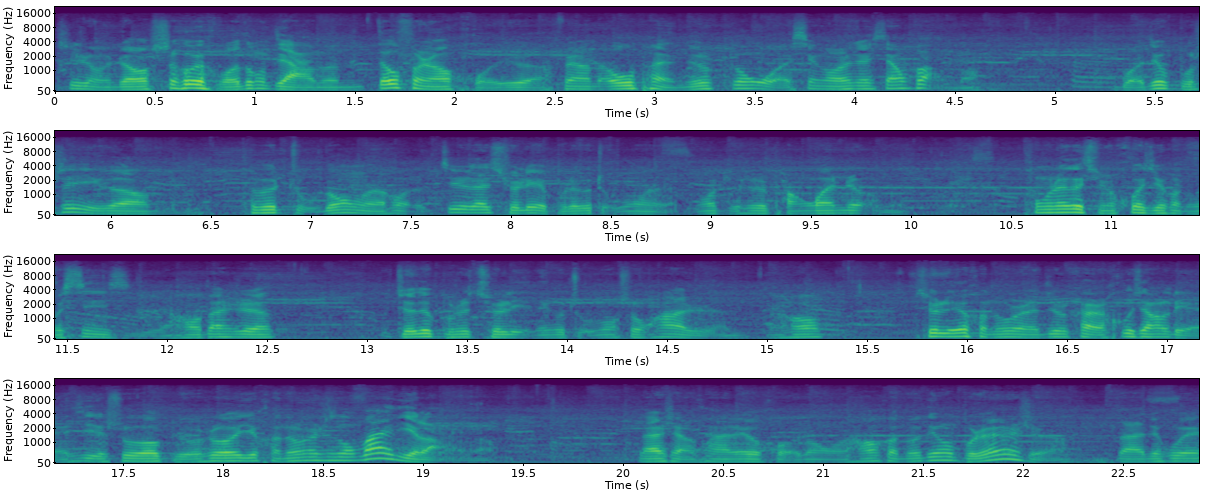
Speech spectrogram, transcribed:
这种叫社会活动家们都非常活跃，非常的 open，就是跟我性格完全相反嘛。嗯我就不是一个特别主动的，或者就是在群里也不是个主动的人，我只是旁观者嘛。通过这个群获取很多信息，然后但是绝对不是群里那个主动说话的人。然后群里有很多人就是开始互相联系，说比如说有很多人是从外地来的，来想参加这个活动，然后很多地方不认识，大家就会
